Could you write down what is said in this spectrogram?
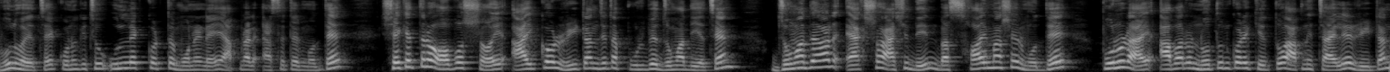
ভুল হয়েছে, কোনো কিছু উল্লেখ করতে মনে নেই আপনার অ্যাসেটের মধ্যে, সেক্ষেত্রে অবশ্যই আয়কর রিটার্ন যেটা পূর্বে জমা দিয়েছেন, জমা দেওয়ার একশো আশি দিন বা ছয় মাসের মধ্যে পুনরায় আবারও নতুন করে কিন্তু আপনি চাইলে রিটার্ন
